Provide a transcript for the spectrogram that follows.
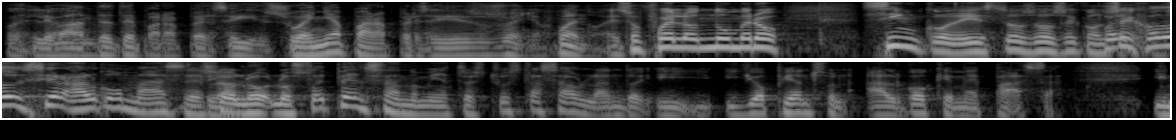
pues levántate para perseguir, sueña para perseguir esos sueños. Bueno, eso fue lo número 5 de estos 12 ¿Puedo- consejos. ¿Puedo decir algo más de eso? Claro. Lo, lo estoy pensando mientras tú estás hablando y, y yo pienso en algo que me pasa. Y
